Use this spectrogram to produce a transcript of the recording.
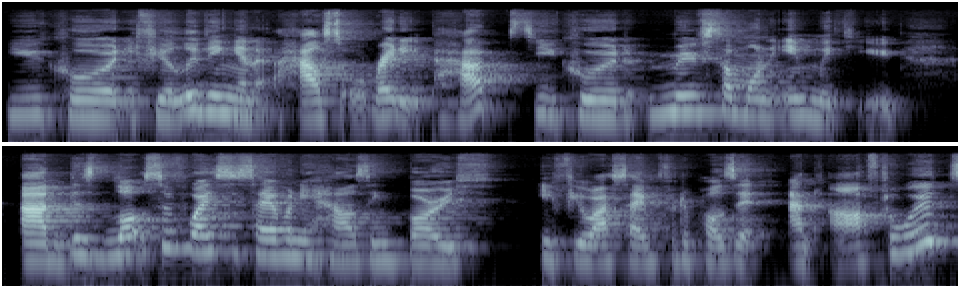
You could, if you're living in a house already, perhaps you could move someone in with you. Um, there's lots of ways to save on your housing, both if you are saving for deposit and afterwards.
